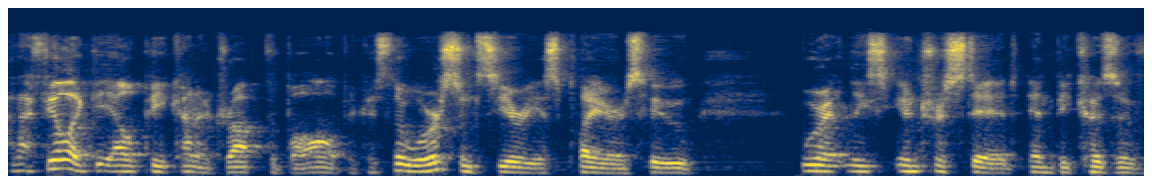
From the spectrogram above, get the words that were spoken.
And I feel like the LP kind of dropped the ball because there were some serious players who were at least interested, and because of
